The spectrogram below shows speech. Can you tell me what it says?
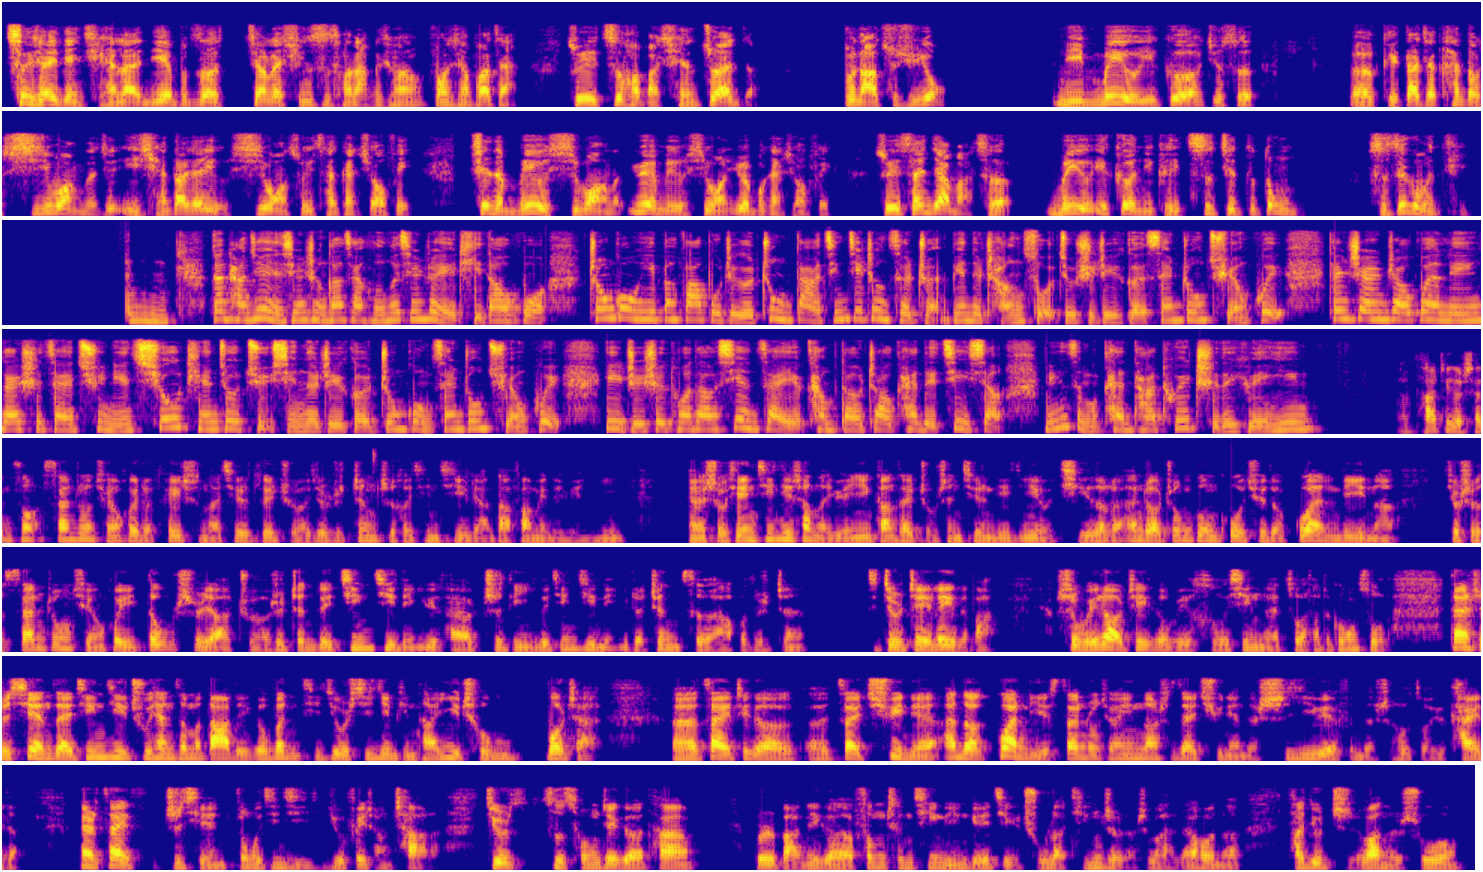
剩下一点钱了，你也不知道将来形势朝哪个方方向发展，所以只好把钱赚着，不拿出去用。你没有一个就是呃给大家看到希望的，就以前大家有希望，所以才敢消费，现在没有希望了，越没有希望越不敢消费。所以三驾马车没有一个你可以刺激得动的，是这个问题。嗯，那唐军远先生刚才恒河先生也提到过，中共一般发布这个重大经济政策转变的场所就是这个三中全会。但是按照惯例，应该是在去年秋天就举行的这个中共三中全会，一直是拖到现在也看不到召开的迹象。您怎么看它推迟的原因？啊，它这个三中三中全会的推迟呢，其实最主要就是政治和经济两大方面的原因。嗯，首先经济上的原因，刚才主持人其实你已经有提到了，按照中共过去的惯例呢。就是三中全会都是要主要是针对经济领域，它要制定一个经济领域的政策啊，或者是政，就是这一类的吧，是围绕这个为核心来做它的工作。但是现在经济出现这么大的一个问题，就是习近平他一筹莫展。呃，在这个呃，在去年按照惯例，三中全会应当是在去年的十一月份的时候左右开的，但是在此之前，中国经济已经就非常差了。就是自从这个他不是把那个封城清零给解除了、停止了，是吧？然后呢，他就指望着说。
